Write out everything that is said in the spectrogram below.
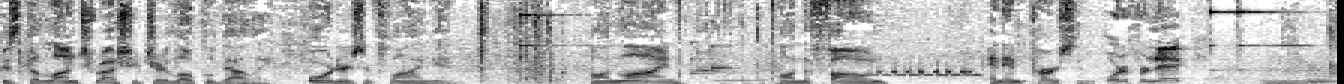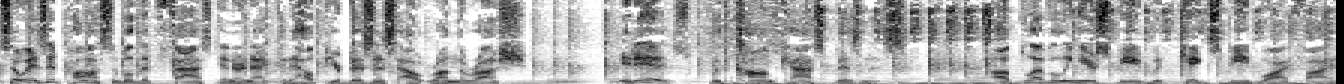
is the lunch rush at your local deli. Orders are flying in. Online, on the phone, and in person. Order for Nick. So is it possible that fast internet could help your business outrun the rush? It is with Comcast Business. Upleveling your speed with gig speed Wi-Fi,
